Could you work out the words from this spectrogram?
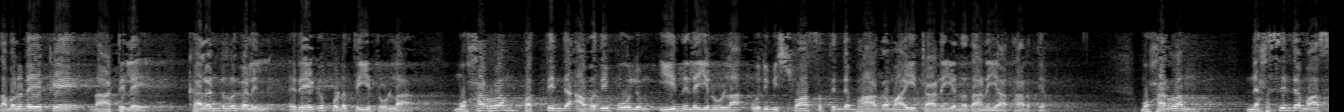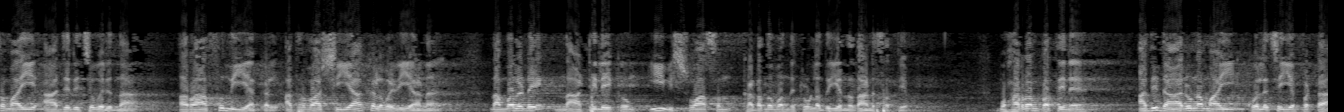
നമ്മളുടെയൊക്കെ നാട്ടിലെ കലണ്ടറുകളിൽ രേഖപ്പെടുത്തിയിട്ടുള്ള മുഹറം പത്തിന്റെ അവധി പോലും ഈ നിലയിലുള്ള ഒരു വിശ്വാസത്തിന്റെ ഭാഗമായിട്ടാണ് എന്നതാണ് യാഥാർത്ഥ്യം. മുഹറം നഹ്സിന്റെ മാസമായി ആചരിച്ചു വരുന്ന റാഫുലിയാക്കൾ അഥവാ ഷിയാക്കൾ വഴിയാണ് നമ്മളുടെ നാട്ടിലേക്കും ഈ വിശ്വാസം കടന്നു വന്നിട്ടുള്ളത് എന്നതാണ് സത്യം. മുഹറം പത്തിന് അതിദാരുണമായി കൊല ചെയ്യപ്പെട്ട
